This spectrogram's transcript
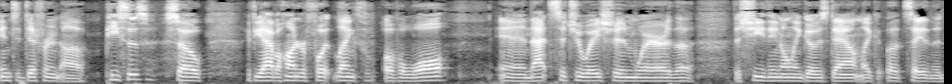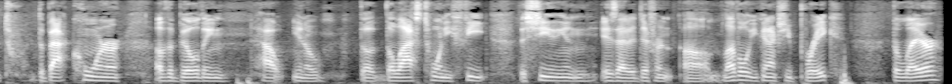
into different uh, pieces. So if you have a hundred foot length of a wall, in that situation where the the sheathing only goes down, like let's say in the the back corner of the building, how you know the the last twenty feet, the sheathing is at a different um, level. You can actually break the layer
